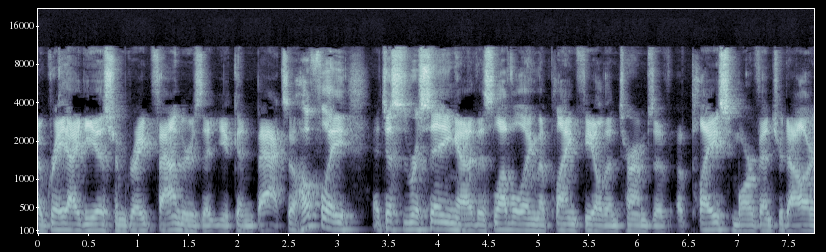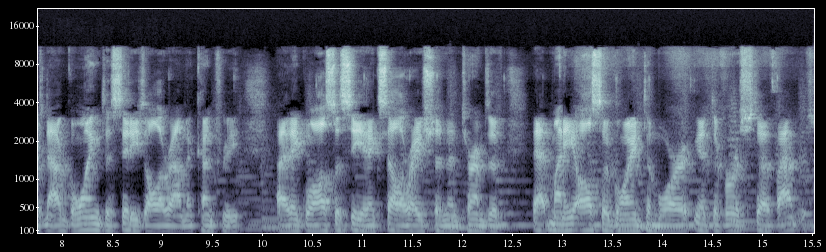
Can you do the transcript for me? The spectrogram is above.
of great ideas from great founders that you can back. So hopefully, just as we're seeing uh, this leveling the playing field in terms of, of place, more venture dollars now going to cities all around the country, I think we'll also see an acceleration in terms of that money also going to more you know, diverse uh, founders.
